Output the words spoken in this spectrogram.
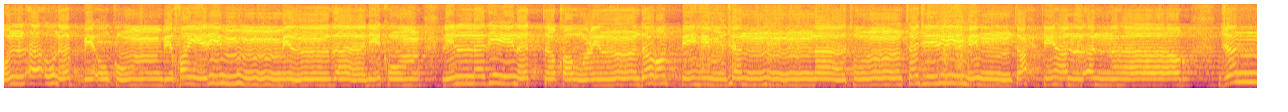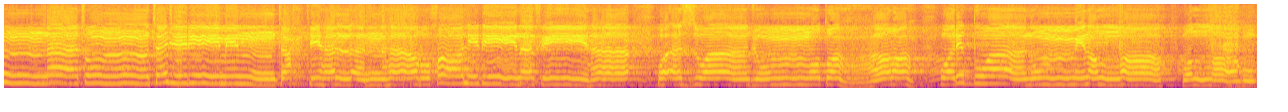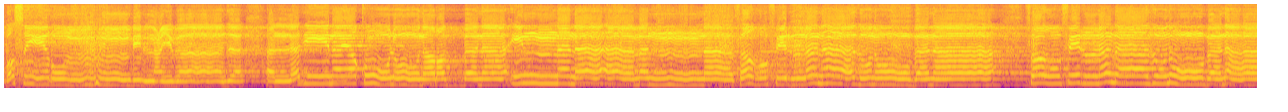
قل أنبئكم بخير من ذلكم للذين اتقوا عند ربهم جنات تجري من تحتها الأنهار جنات تجري من تحتها الأنهار خالدين فيها وأزواج مطهرة ورضوان من الله والله بصير بالعباد. الذين يقولون ربنا إننا آمنا فاغفر لنا ذنوبنا فاغفر لنا ذنوبنا.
